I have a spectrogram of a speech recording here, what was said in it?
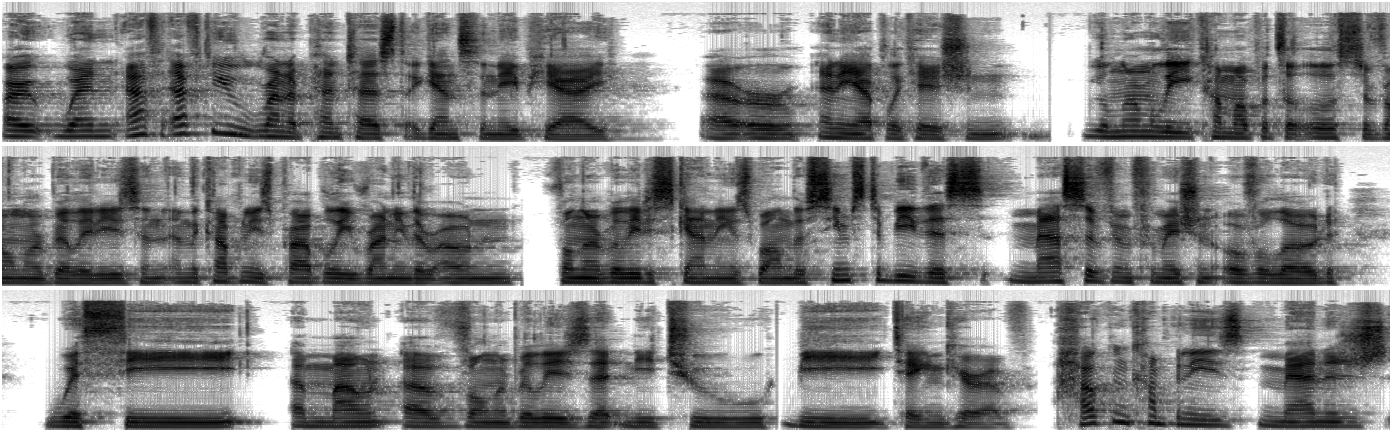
All right when after you run a pen test against an api uh, or any application you'll normally come up with a list of vulnerabilities and, and the company's probably running their own vulnerability scanning as well. And there seems to be this massive information overload with the amount of vulnerabilities that need to be taken care of. How can companies manage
